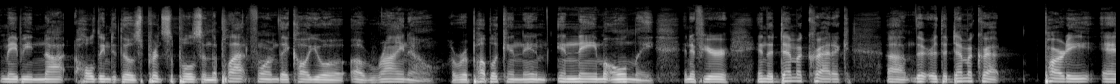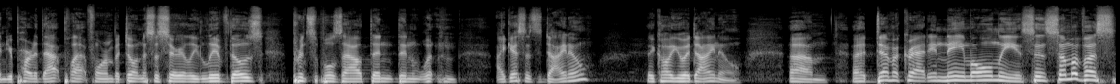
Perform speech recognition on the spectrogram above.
maybe not holding to those principles in the platform, they call you a, a RINO, a Republican in, in, name only. And if you're in the Democratic, um, the, the Democrat Party, and you're part of that platform, but don't necessarily live those principles out, then then what? I guess it's dino. They call you a dino. Um, a Democrat in name only. So some of us,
